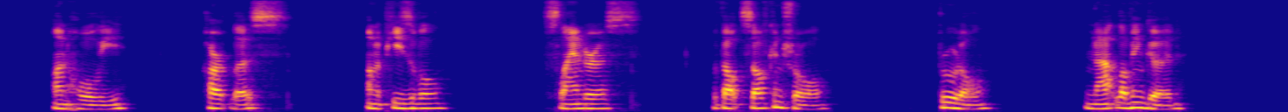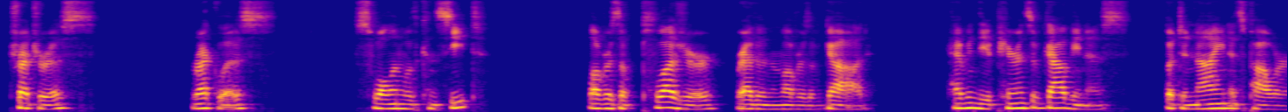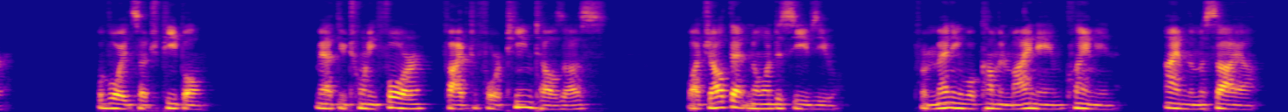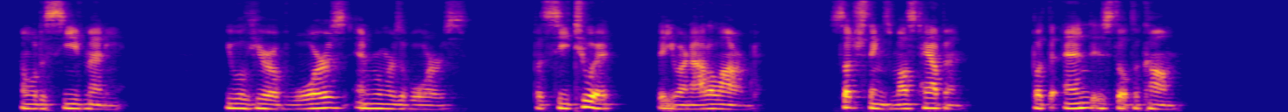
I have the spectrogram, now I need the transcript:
unholy, heartless, unappeasable, slanderous, without self control, brutal, not loving good, treacherous, reckless, swollen with conceit, lovers of pleasure rather than lovers of God, having the appearance of godliness, but denying its power. Avoid such people. Matthew 24, 5 to 14 tells us, Watch out that no one deceives you, for many will come in my name, claiming, I am the Messiah, and will deceive many. You will hear of wars and rumors of wars, but see to it that you are not alarmed. Such things must happen, but the end is still to come.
